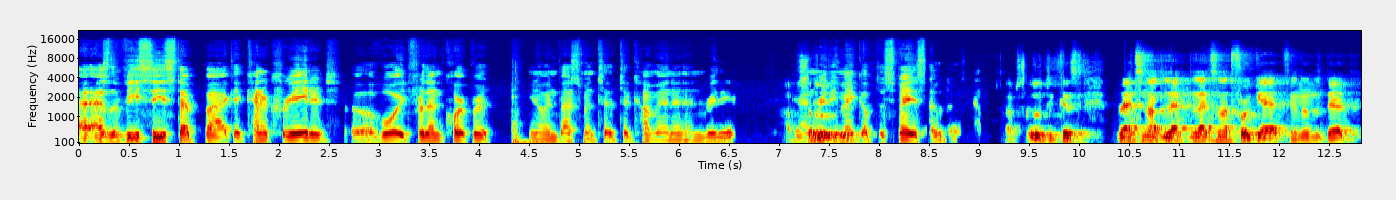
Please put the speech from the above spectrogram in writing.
as the VC stepped back, it kind of created a, a void for then corporate you know investment to, to come in and, and really yeah, and really make up the space. That, Absolutely, because let's not let let's not forget, Fernando, that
